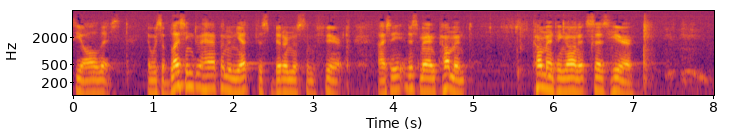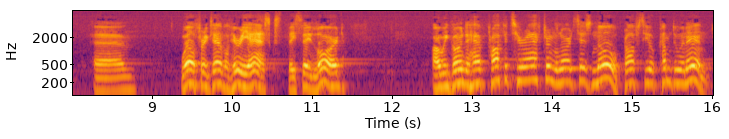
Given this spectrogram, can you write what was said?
See all this. There was a blessing to happen, and yet this bitterness and fear. I see this man comment, commenting on it says here. Uh, well, for example, here he asks. They say, "Lord, are we going to have prophets hereafter?" And the Lord says, "No, prophecy will come to an end."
